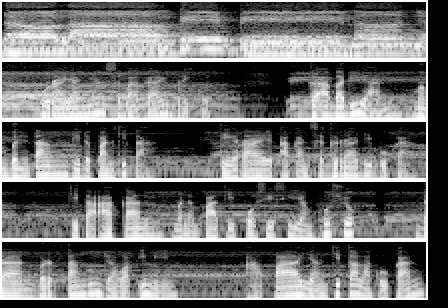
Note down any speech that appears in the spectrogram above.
dalam pimpinannya. Urayanya sebagai berikut. Keabadian membentang di depan kita. Tirai akan segera dibuka. Kita akan menempati posisi yang khusyuk dan bertanggung jawab ini. Apa yang kita lakukan,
